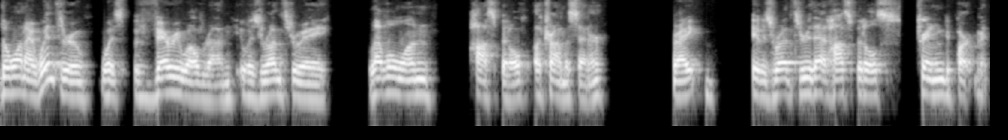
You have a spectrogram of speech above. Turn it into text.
The one I went through was very well run. It was run through a level one hospital, a trauma center, right? It was run through that hospital's training department,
